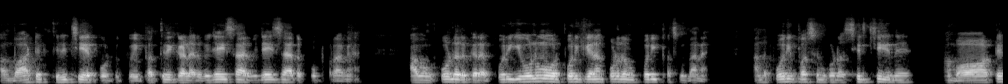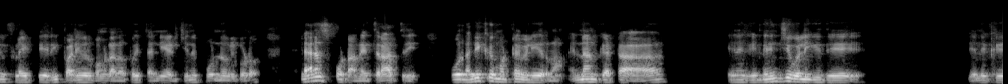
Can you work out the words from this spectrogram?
அவன் பாட்டுக்கு திருச்சி ஏர்போர்ட்டு போய் பத்திரிக்கையாளர் விஜய் சார் விஜய் சார் கூப்பிடுறாங்க. அவன் கூட இருக்கிற பொறி ஒரு பொறிக்கலாம் கூட நம்ம பொறி பசங்க தானே. அந்த பொறி பசங்க கூட சிரிச்சுக்கின்னு அவன் பாட்டுக்கு ஃப்ளைட் ஏறி பனியூர் பங்களால போய் தண்ணி அடிச்சுன்னு பொண்ணுங்கள் கூட டான்ஸ் போட்டான் நேற்று ராத்திரி. ஒரு அறிக்கை மட்டும் வெளியிடறான் என்னன்னு கேட்டா எனக்கு நெஞ்சு வலிக்குது. எனக்கு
